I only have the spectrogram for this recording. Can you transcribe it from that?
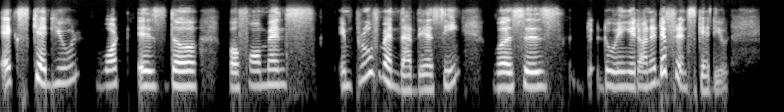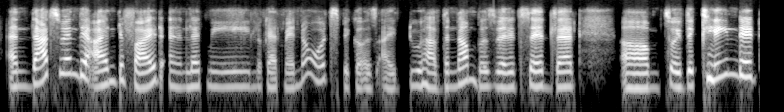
X schedule, what is the performance improvement that they are seeing versus doing it on a different schedule. And that's when they identified, and let me look at my notes because I do have the numbers where it said that, um, so if they cleaned it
